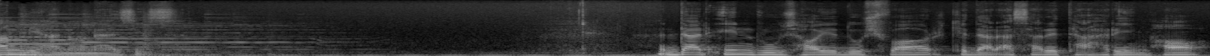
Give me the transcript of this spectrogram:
هم میهنان عزیز. در این روزهای دشوار که در اثر تحریم ها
